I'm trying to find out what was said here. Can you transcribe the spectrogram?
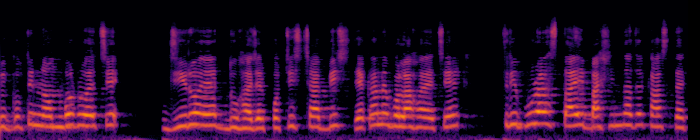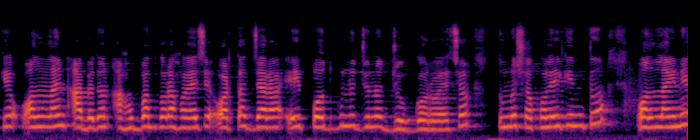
বিজ্ঞপ্তির নম্বর রয়েছে জিরো এক দু হাজার পঁচিশ ছাব্বিশ, যেখানে বলা হয়েছে ত্রিপুরা স্থায়ী বাসিন্দাদের কাছ থেকে অনলাইন আবেদন আহ্বান করা হয়েছে। অর্থাৎ যারা এই পদগুলোর জন্য যোগ্য রয়েছে, তোমরা সকলেই কিন্তু অনলাইনে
